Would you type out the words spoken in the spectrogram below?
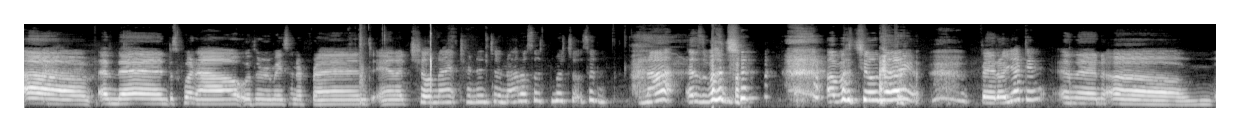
um, and then just went out with roommates and a friend, and a chill night turned into not as much, not as much of a chill night, pero ya que. And then um,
